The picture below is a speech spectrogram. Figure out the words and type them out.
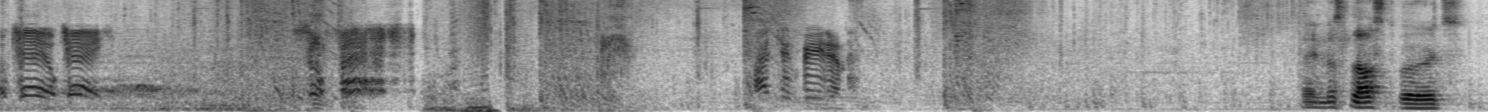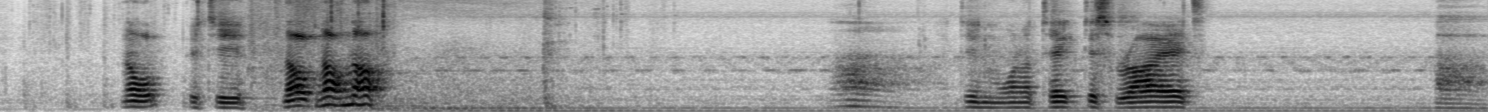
Okay, okay. So fast. I can beat him. Last words. No, pity. No, no, no! Ah, I didn't want to take this ride. Ah.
